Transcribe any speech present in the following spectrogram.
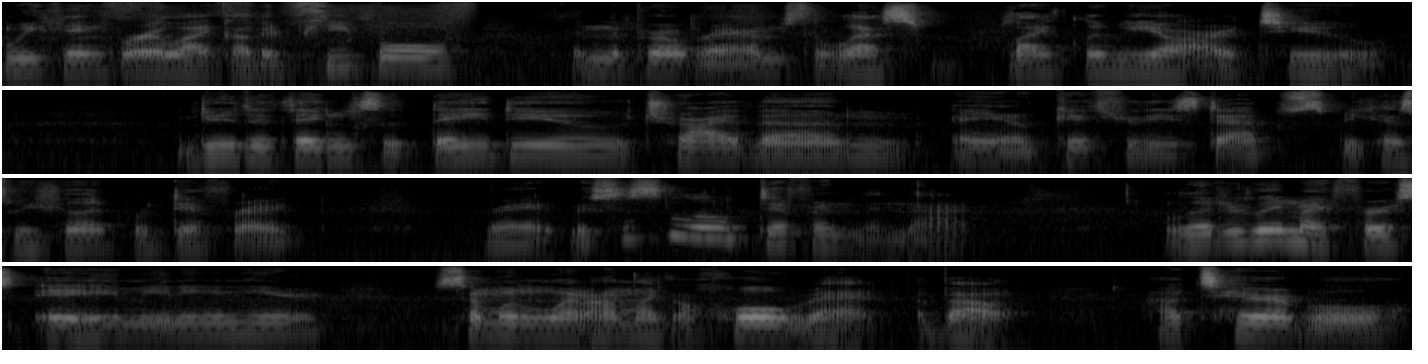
we think we're like other people in the programs the less likely we are to do the things that they do try them and you know get through these steps because we feel like we're different right it's just a little different than that literally my first aa meeting in here someone went on like a whole rant about how terrible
